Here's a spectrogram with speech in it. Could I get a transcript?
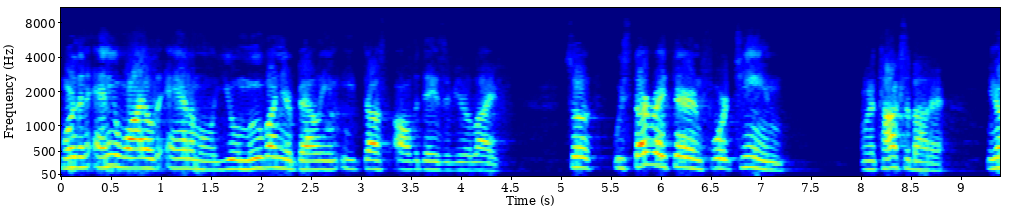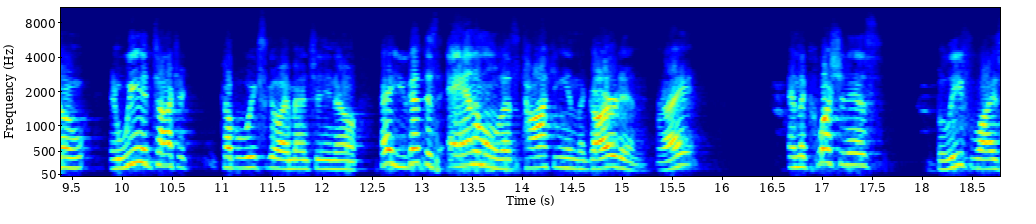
more than any wild animal. You will move on your belly and eat dust all the days of your life. So we start right there in 14 when it talks about it. You know, and we had talked a couple weeks ago, I mentioned, you know, hey, you got this animal that's talking in the garden, right? And the question is, belief wise,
